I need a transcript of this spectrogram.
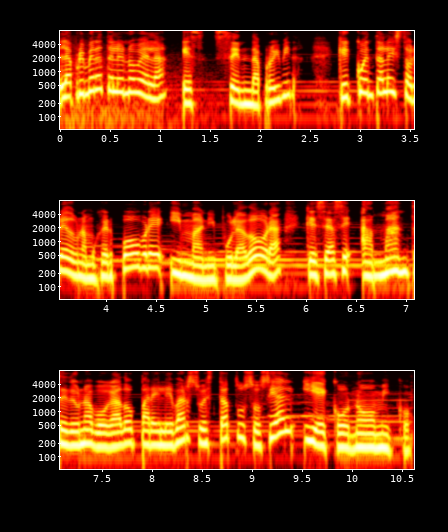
La primera telenovela es Senda Prohibida, que cuenta la historia de una mujer pobre y manipuladora que se hace amante de un abogado para elevar su estatus social y económico.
